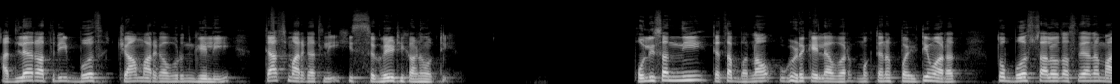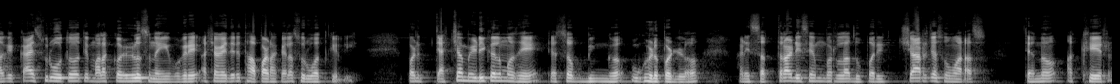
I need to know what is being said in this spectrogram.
आदल्या रात्री बस ज्या मार्गावरून गेली त्याच मार्गातली ही सगळी ठिकाणं होती. पोलिसांनी त्याचा बनाव उघड केल्यावर मग त्यानं पलटी मारत तो बस चालवत असल्यानं मागे काय सुरू होतं ते मला कळलंच नाही वगैरे अशा काहीतरी थापा टाकायला सुरुवात केली. पण त्याच्या मेडिकलमध्ये त्याचं बिंग उघड पडलं आणि सतरा डिसेंबरला दुपारी चारच्या सुमारास त्यानं अखेर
